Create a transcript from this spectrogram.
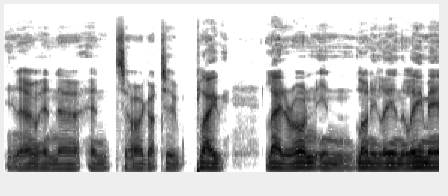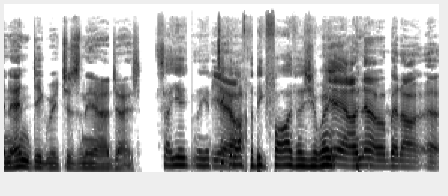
you know, and uh, and so I got to play later on in Lonnie Lee and the Leemen and Dig Richards and the RJs. So you, you're ticking Yeah. off the big five as you went. Yeah, I know, but I uh,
